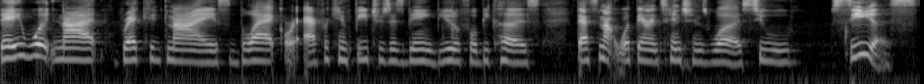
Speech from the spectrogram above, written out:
they would not recognize black or african features as being beautiful because that's not what their intentions was to see us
